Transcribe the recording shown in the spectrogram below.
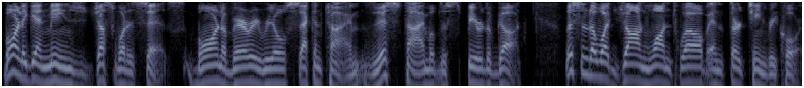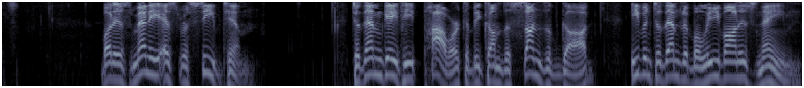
Born again means just what it says born a very real second time, this time of the Spirit of God. Listen to what John 1 12 and 13 records. But as many as received him, to them gave he power to become the sons of God, even to them that believe on his name,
